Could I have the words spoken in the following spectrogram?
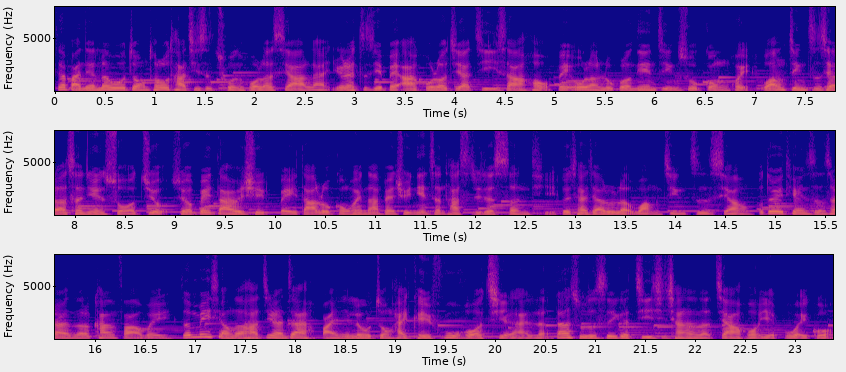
在百年任务中透露他其实存活了下来，原来自己被阿库洛基亚击杀后，被偶然路过念经术公会王金之下的成员所救，随后被带回去北大陆公会那边去炼成他失去的身体，所以才加入了王金之枭。我对天神三人的看法为，真没想到他竟然在百年任务中还可以复活起来了，但属实是一个极其强大的家伙也不为过。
